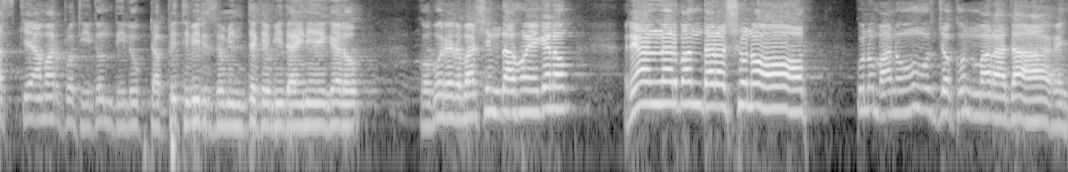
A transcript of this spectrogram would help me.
আজকে আমার প্রতিদ্বন্দ্বী লোকটা পৃথিবীর জমিন থেকে বিদায় নিয়ে গেল। কবরের বাসিন্দা হয়ে গেল। রে আল্লাহর বান্দারা শুনো কোনো মানুষ যখন মারা যায়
